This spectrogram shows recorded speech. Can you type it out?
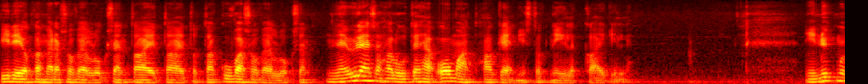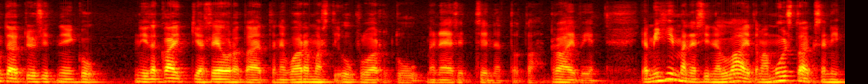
videokamerasovelluksen tai, tai tota, kuvasovelluksen, niin ne yleensä haluaa tehdä omat hakemistot niille kaikille. Niin nyt mun täytyy sitten niinku niitä kaikkia seurata, että ne varmasti uploaduu, menee sitten sinne tota driveen. Ja mihin mä ne sinne laitan? Mä muistaakseni,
